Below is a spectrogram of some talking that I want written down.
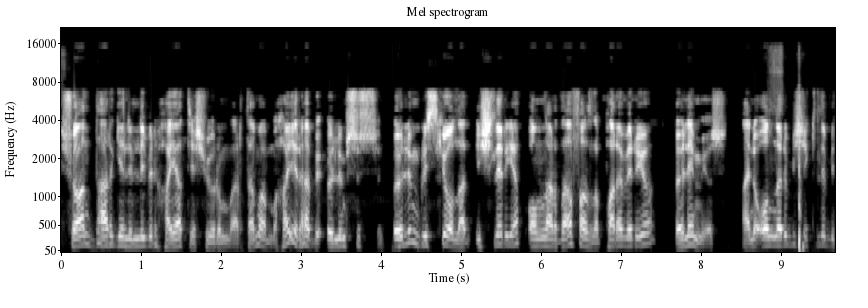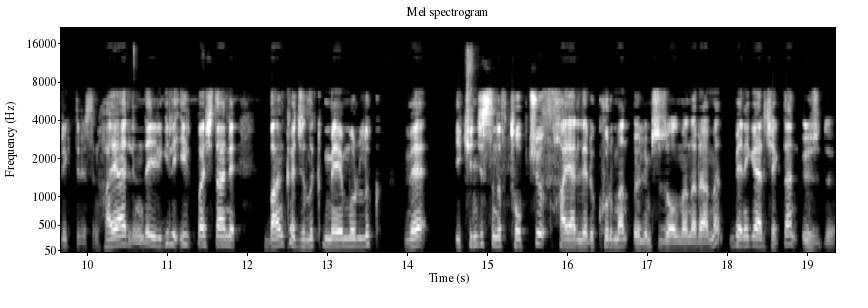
şu an dar gelirli bir hayat yaşıyorum var tamam mı? Hayır abi ölümsüzsün. Ölüm riski olan işleri yap onlar daha fazla para veriyor ölemiyorsun. Hani onları bir şekilde biriktirirsin. Hayalinle ilgili ilk başta hani bankacılık, memurluk ve ikinci sınıf topçu hayalleri kurman ölümsüz olmana rağmen beni gerçekten üzdü.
